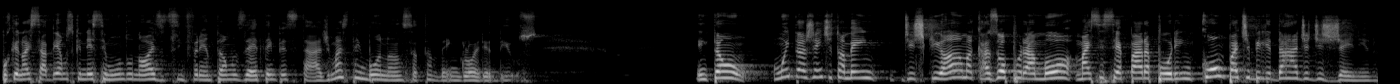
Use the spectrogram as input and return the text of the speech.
Porque nós sabemos que nesse mundo nós enfrentamos é tempestade, mas tem bonança também, glória a Deus. Então, muita gente também diz que ama, casou por amor, mas se separa por incompatibilidade de gênero.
